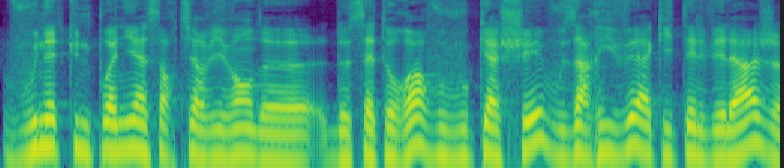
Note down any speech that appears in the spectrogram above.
Vous n'êtes qu'une poignée à sortir vivant de, cette horreur. Vous vous cachez, vous arrivez à quitter le village.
